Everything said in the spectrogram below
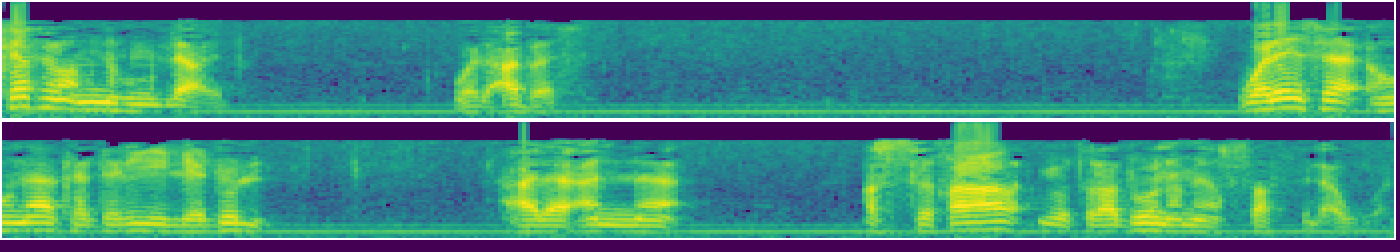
كثر منهم اللعب والعبث. وليس هناك دليل يدل على أن الصغار يطردون من الصف الأول.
